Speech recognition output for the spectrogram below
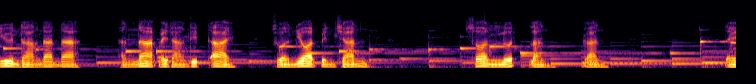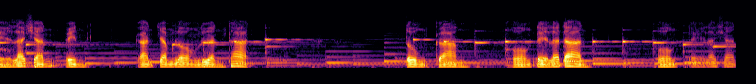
ยื่นทางด้านหน้า หันหน้าไปทางทิศใต้ ส่วนยอดเป็นชั้น ซ่อนลดหลั่นกัน แต่ละชั้นเป็นการจำลองเรือนธาตุตรงกลางของแต่ละด้าน ของแต่ละชั้น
